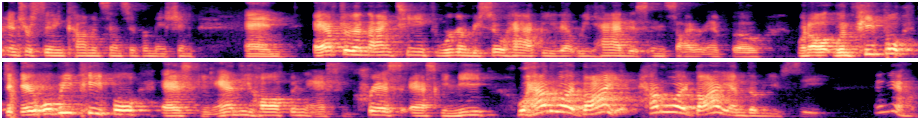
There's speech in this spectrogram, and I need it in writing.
interested in common sense information. And after the 19th, we're going to be so happy that we had this insider info. When all when people there will be people asking Andy Hoffman, asking Chris, asking me, well, how do I buy it? How do I buy MWC? And yeah,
